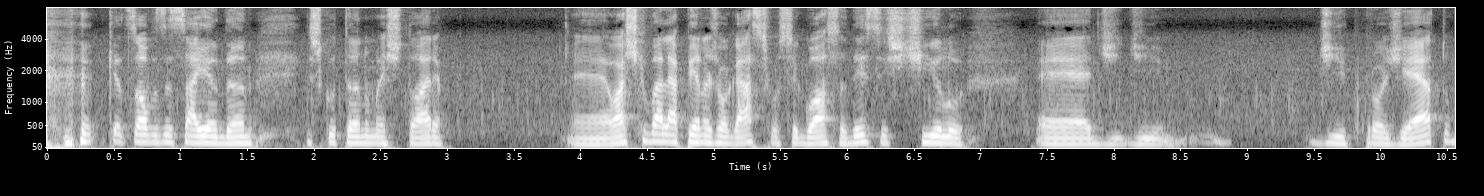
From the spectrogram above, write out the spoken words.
que é só você sair andando, escutando uma história. É, eu acho que vale a pena jogar se você gosta desse estilo é, de, de, de, projeto.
